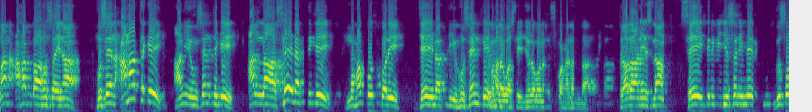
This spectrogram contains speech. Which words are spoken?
মান আহাব্বা হুসাইনা। হুসেন আমার থেকে, আমি হুসেন থেকে আল্লাহ সে ব্যক্তিকে মহব্বত করে, যে ব্যক্তি হুসেনকে ভালোবাসে, জোরে বলেন সুবহানাল্লাহ। প্রধান ইসলাম সেই তিরমিজি শরীফের দুশো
